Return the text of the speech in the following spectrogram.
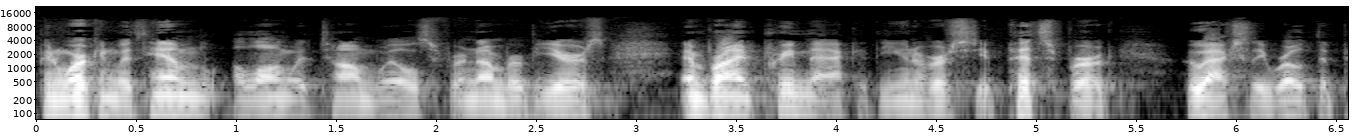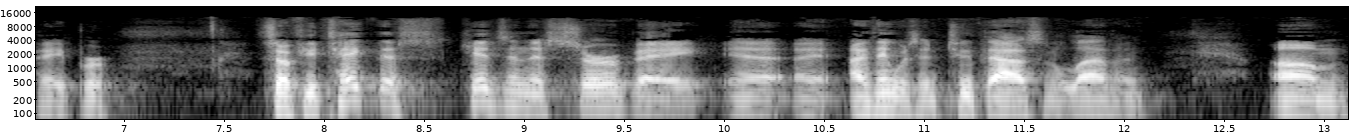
Been working with him along with Tom Wills for a number of years, and Brian Primack at the University of Pittsburgh, who actually wrote the paper. So if you take this kids in this survey, uh, I think it was in 2011, um,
